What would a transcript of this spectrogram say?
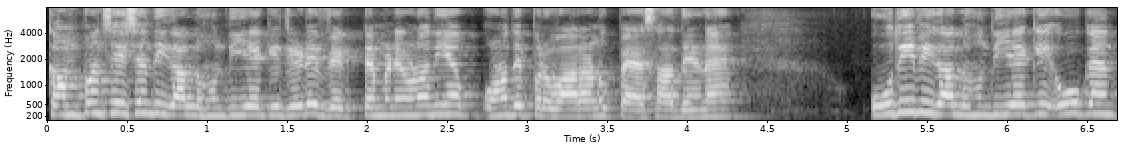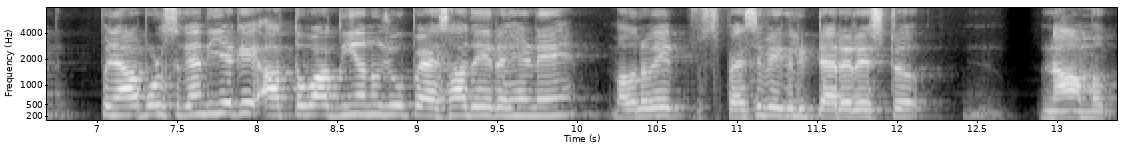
ਕੰਪਨਸੇਸ਼ਨ ਦੀ ਗੱਲ ਹੁੰਦੀ ਹੈ ਕਿ ਜਿਹੜੇ ਵਿਕਟਮ ਨੇ ਉਹਨਾਂ ਦੀਆਂ, ਉਹਨਾਂ ਦੇ ਪਰਿਵਾਰਾਂ ਨੂੰ ਪੈਸਾ ਦੇਣਾ ਹੈ, ਉਹਦੀ ਵੀ ਗੱਲ ਹੁੰਦੀ ਹੈ ਕਿ ਉਹ ਕਹਿੰ, ਪੰਜਾਬ ਪੁਲਿਸ ਕਹਿੰਦੀ ਹੈ ਕਿ ਅੱਤਵਾਦੀਆਂ ਨੂੰ ਜੋ ਪੈਸਾ ਦੇ ਰਹੇ ਨੇ, ਮਤਲਬ ਇਹ ਸਪੈਸੀਫਿਕਲੀ ਟੈਰਰਿਸਟ ਨਾਮ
